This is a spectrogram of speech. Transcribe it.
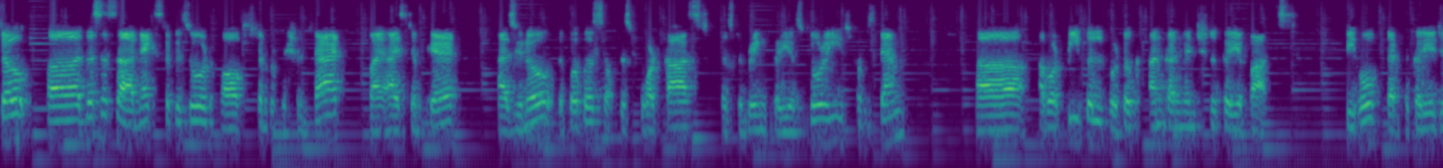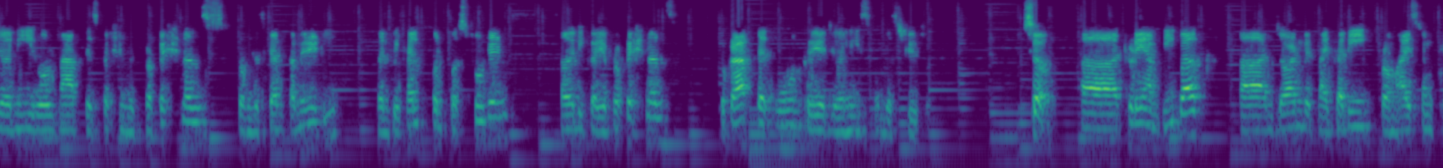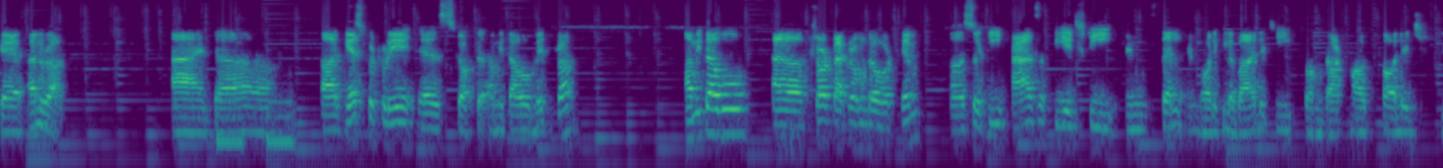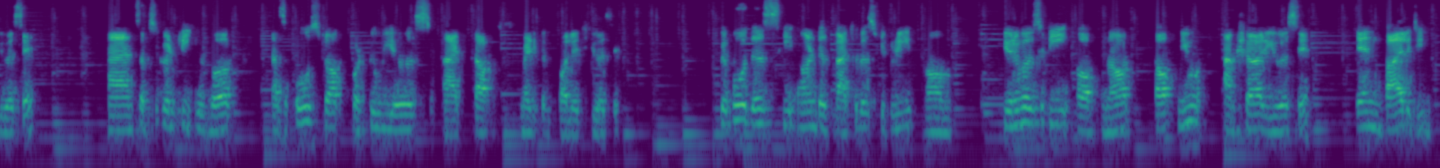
So, uh, this is our next episode of STEM Professional Chat by iSTEM Care. As you know, the purpose of this podcast is to bring career stories from STEM uh, about people who took unconventional career paths. We hope that the career journey roadmap discussion with professionals from the STEM community will be helpful for students, early career professionals to craft their own career journeys in this future. So, uh, today I'm Deepak. Uh, I'm joined with my colleague from iSTEM Care, Anurag. And uh, our guest for today is Dr. Amitavo Mitra. Amitavo, uh, short background about him. Uh, so he has a PhD in cell and molecular biology from Dartmouth College, USA, and subsequently he worked as a postdoc for two years at Tufts Medical College, USA. Before this, he earned his bachelor's degree from University of North of New Hampshire, USA, in biology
